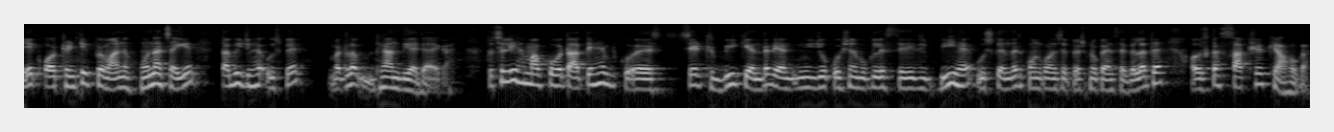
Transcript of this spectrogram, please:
एक ऑथेंटिक प्रमाण होना चाहिए, तभी जो है उस पर मतलब ध्यान दिया जाएगा। तो चलिए हम आपको बताते हैं सेट बी के अंदर, यानी जो क्वेश्चन बुकलेट सीरीज़ बी है, उसके अंदर कौन कौन से प्रश्नों का आंसर गलत है और उसका साक्ष्य क्या होगा।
